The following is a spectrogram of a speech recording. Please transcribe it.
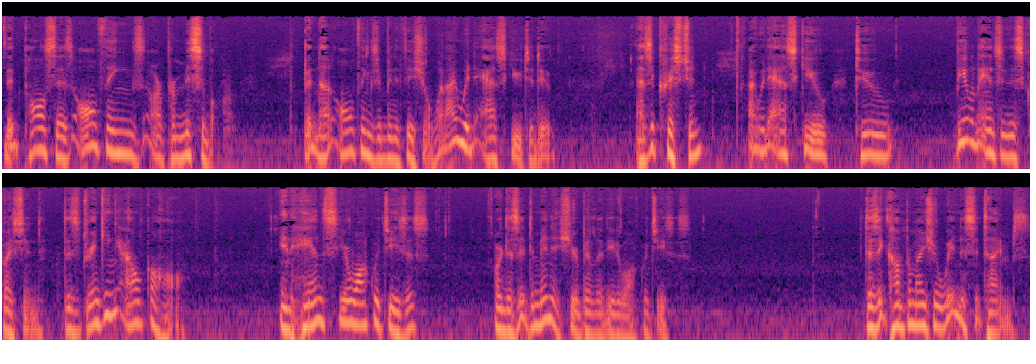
that Paul says all things are permissible, but not all things are beneficial. What I would ask you to do as a Christian, I would ask you to be able to answer this question. Does drinking alcohol enhance your walk with Jesus or does it diminish your ability to walk with Jesus? Does it compromise your witness at times?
